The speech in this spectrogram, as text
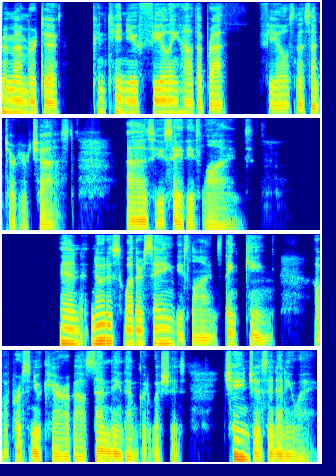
Remember to continue feeling how the breath feels in the center of your chest as you say these lines. And notice whether saying these lines, thinking of a person you care about, sending them good wishes, changes in any way,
